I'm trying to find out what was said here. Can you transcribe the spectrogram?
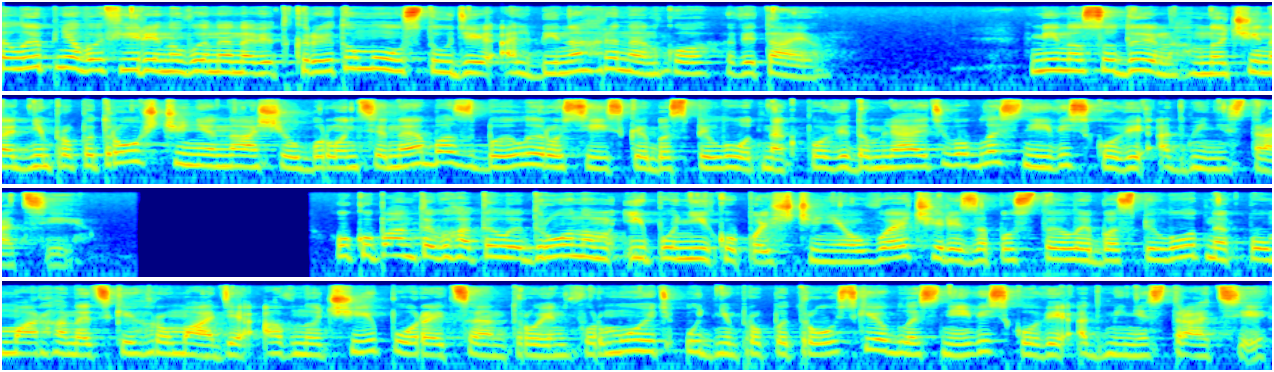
липня в ефірі новини на відкритому у студії Альбіна Гриненко. Вітаю. Мінус один вночі на Дніпропетровщині наші оборонці неба збили російський безпілотник. Повідомляють в обласній військовій адміністрації. Окупанти вгатили дроном і по Нікопольщині. Увечері запустили безпілотник по Марганецькій громаді, а вночі по райцентру інформують у Дніпропетровській обласній військовій адміністрації.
